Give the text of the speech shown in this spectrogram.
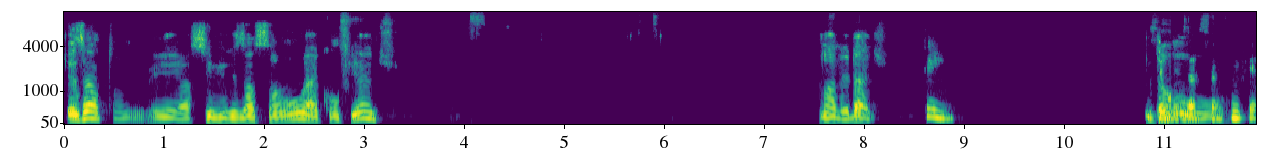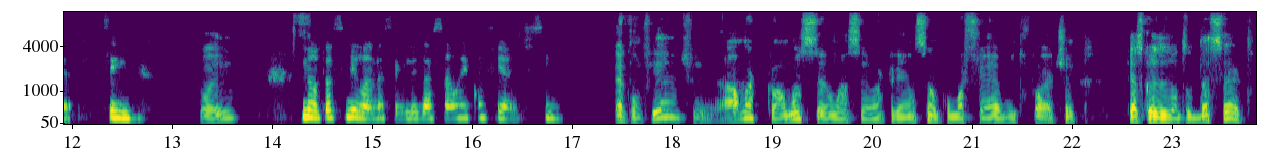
Exato. E a civilização é confiante. Não é verdade? Sim. Então... Civilização confiante. Sim. Oi? Não, estou assimilando. A civilização é confiante, sim. É confiante. Há uma, há uma, uma, uma crença com uma fé muito forte que as coisas vão tudo dar certo.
